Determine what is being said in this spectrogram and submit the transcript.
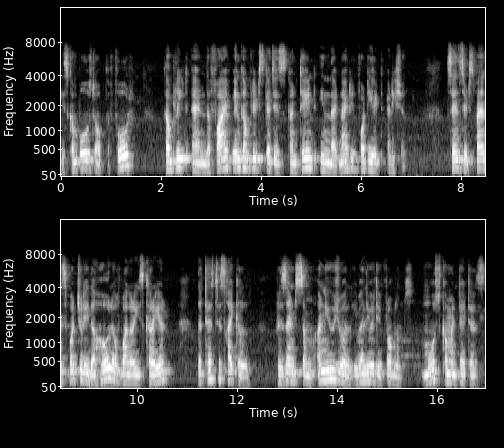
is composed of the four complete and the five incomplete sketches contained in that 1948 edition. Since it spans virtually the whole of Valery's career, the Teste cycle presents some unusual evaluative problems. Most commentators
